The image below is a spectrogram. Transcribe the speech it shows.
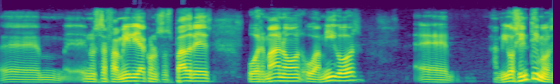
eh, en nuestra familia, con nuestros padres o hermanos o amigos, amigos íntimos,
